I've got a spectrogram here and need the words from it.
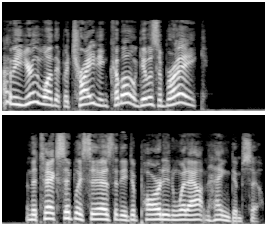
I mean, you're the one that betrayed him. Come on, give us a break. And the text simply says that he departed and went out and hanged himself.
